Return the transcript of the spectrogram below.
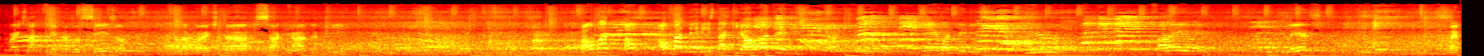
A parte lá que eu falei pra vocês, ó. Aquela parte da sacada aqui. Ó o, ba ó, ó o baterista aqui, ó. ó o baterista aqui, ó. E aí, baterista? Fala aí, oi. Beleza? Vai.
